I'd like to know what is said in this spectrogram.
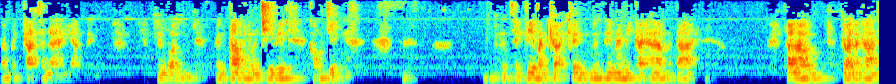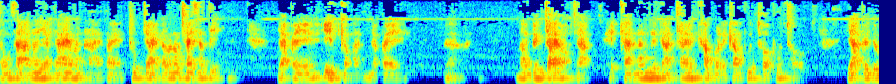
ก็เป็นการแสดงอย่างหนึ่งเป็นบท เป็นภาพยนตร์ชีวิตของจริงเป็นสิ่งที่มันเกิดขึ้นที่ไม่มีใครห้ามมันได้ ถ้าเราเกิดอาการสงสารเราอยากจะให้มันหายไปทุกข์ใจเราก็ต้องใช้สติ อย่าไปอินกับมัน อย่าไปเราดึงใจออกจากเหตุการณ์นั้นด้วยการใช้คำบริกรรมพุทโธพุทโธ อย่าไปดู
